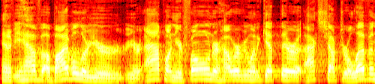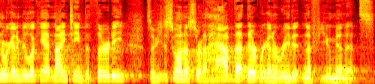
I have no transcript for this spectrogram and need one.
And if you have a Bible or your, your app on your phone or however you want to get there, Acts chapter 11, we're going to be looking at 19 to 30. So if you just want to sort of have that there, we're going to read it in a few minutes.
